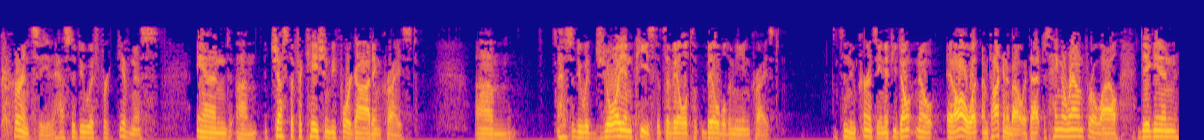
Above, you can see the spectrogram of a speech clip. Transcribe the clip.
currency that has to do with forgiveness and um, justification before God in Christ. Um, it has to do with joy and peace that's available to, me in Christ. It's a new currency. And if you don't know at all what I'm talking about with that, just hang around for a while, dig in,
